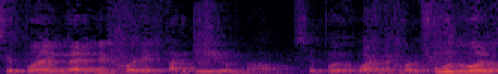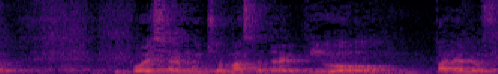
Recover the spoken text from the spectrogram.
se pueden ver mejores partidos, ¿no? se puede jugar mejor fútbol y puede ser mucho más atractivo para los,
